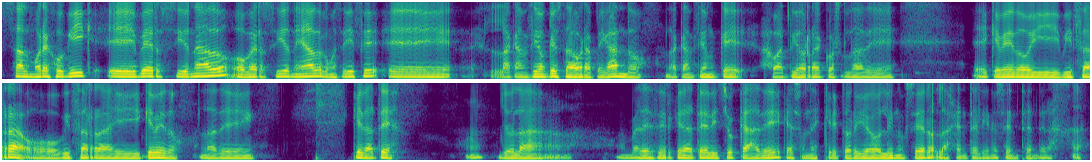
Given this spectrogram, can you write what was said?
Salmorejo Geek he versionado o versioneado, como se dice, eh, la canción que está ahora pegando, la canción que ha batido récords, la de eh, Quevedo y Bizarra, o Bizarra y Quevedo, la de Quédate. Yo la, en vez de decir Quédate, he dicho KD, que es un escritorio linuxero, la gente Linux entenderá.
